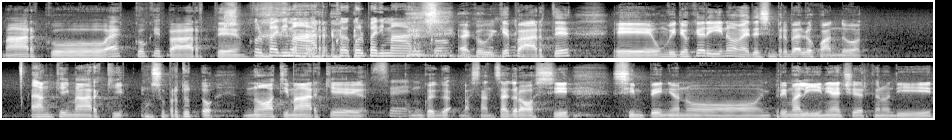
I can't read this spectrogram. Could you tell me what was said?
Marco, ecco che parte. Colpa di Marco, è colpa di Marco. ecco qui che parte. È un video carino ed è sempre bello quando anche i marchi, soprattutto noti marchi Sì. comunque abbastanza grossi, si impegnano in prima linea e cercano di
